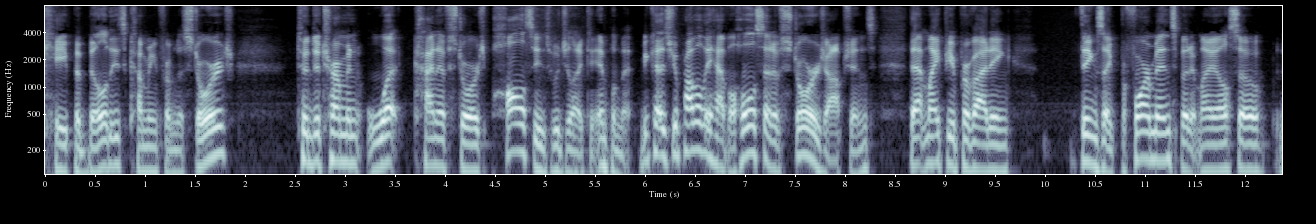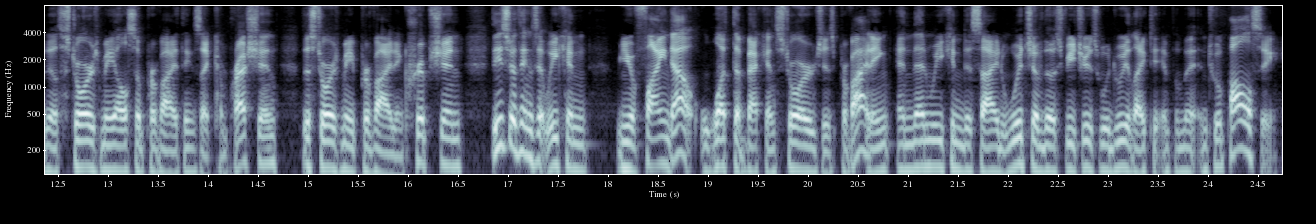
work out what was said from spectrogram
capabilities coming from the storage, to determine what kind of storage policies would you like to implement because you'll probably have a whole set of storage options that might be providing things like performance, but it might also, the storage may also provide things like compression. The storage may provide encryption. These are things that we can you know, find out what the backend storage is providing, and then we can decide which of those features would we like to implement into a policy.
